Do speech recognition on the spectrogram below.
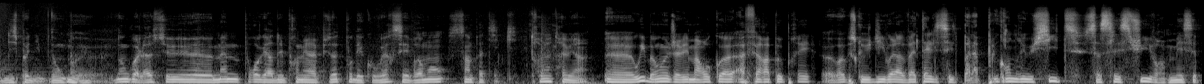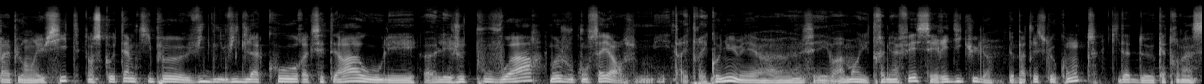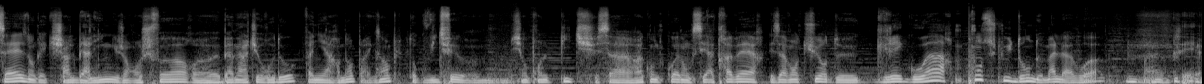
disponibles. Donc, Ouais. euh, donc voilà, c'est euh, même pour regarder le premier épisode, pour découvrir, c'est vraiment sympathique. Très bien, très bien. Euh, oui, bah moi j'avais Marocco à faire à peu près, euh, parce que je dis voilà, Vatel c'est pas la plus grande réussite, ça se laisse suivre, mais c'est pas la plus grande réussite. Dans ce côté un petit peu vide, vide la cour, etc., ou les, euh, les jeux de pouvoir, moi je vous conseille, alors il est très très connu, mais c'est vraiment il est très bien fait, c'est Ridicule de Patrice Lecomte, qui date de 96, donc avec Charles Berling, Jean Rochefort, euh, Bernard Giraudot, Fanny Ardant par exemple. Donc vite fait, euh, si on prend le pitch, ça raconte quoi? Donc c'est à travers les aventures de Grégoire Ponce-Ludon de Malavoie. Voilà, c'est, euh,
